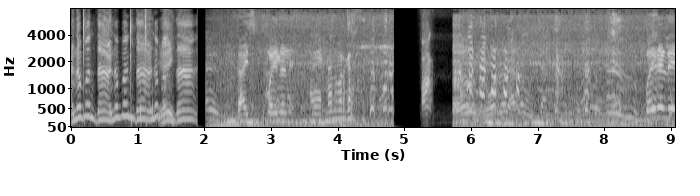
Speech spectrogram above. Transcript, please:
ಅಣ್ಣ ಬಂದ ಅಣ್ಣ ಬಂದ ಹಣ ಬಂದ. ಗಾಯ್ಸ್ ಫೈನಲಿ ಫೈನಲಿ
